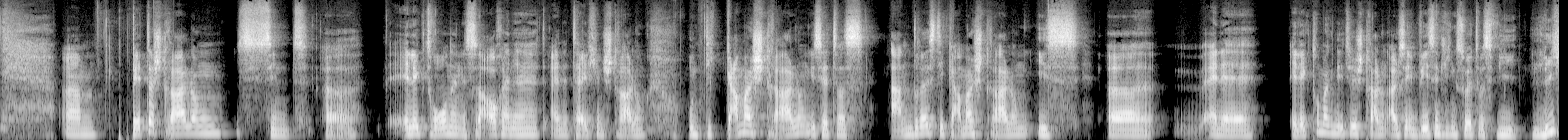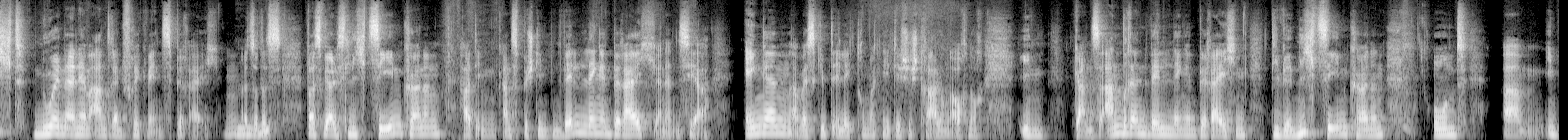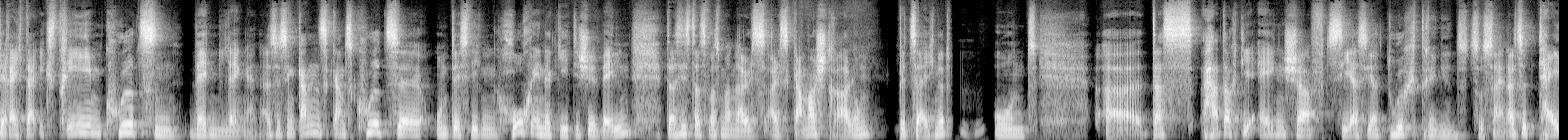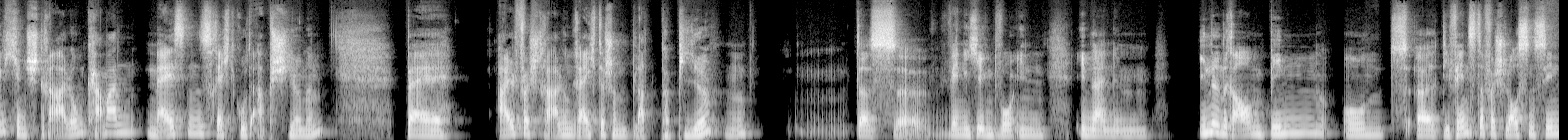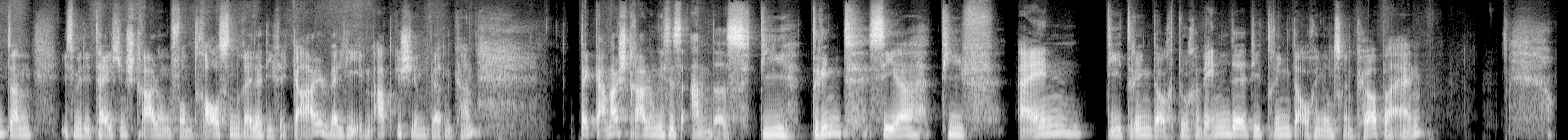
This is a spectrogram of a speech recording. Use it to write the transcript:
Ähm, Beta-Strahlung sind äh, Elektronen, ist auch eine, eine Teilchenstrahlung. Und die Gamma-Strahlung ist etwas anderes. Die Gamma-Strahlung ist eine elektromagnetische Strahlung, also im Wesentlichen so etwas wie Licht, nur in einem anderen Frequenzbereich. Also mhm. Also das, was wir als Licht sehen können, hat im ganz bestimmten Wellenlängenbereich einen sehr engen, aber es gibt elektromagnetische Strahlung auch noch in ganz anderen Wellenlängenbereichen, die wir nicht sehen können. Und ähm, im Bereich der extrem kurzen Wellenlängen, also es sind ganz, ganz kurze und deswegen hochenergetische Wellen, das ist das, was man als, als Gammastrahlung bezeichnet. Mhm. Und das hat auch die Eigenschaft, sehr, sehr durchdringend zu sein. Also Teilchenstrahlung kann man meistens recht gut abschirmen. Bei Alpha-Strahlung reicht da schon ein Blatt Papier. Hm? dass äh, wenn ich irgendwo in, in einem Innenraum bin und äh, die Fenster verschlossen sind, dann ist mir die Teilchenstrahlung von draußen relativ egal, weil die eben abgeschirmt werden kann. Bei Gammastrahlung ist es anders. Die dringt sehr tief ein, die dringt auch durch Wände, die dringt auch in unseren Körper ein.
